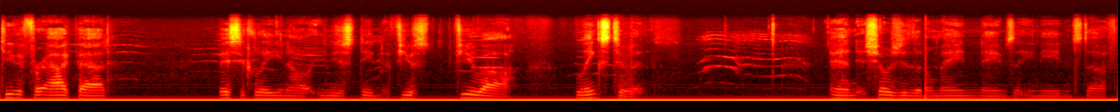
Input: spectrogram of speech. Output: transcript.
TV for iPad, basically, you know, you just need a few few uh, links to it, and it shows you the domain names that you need and stuff,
